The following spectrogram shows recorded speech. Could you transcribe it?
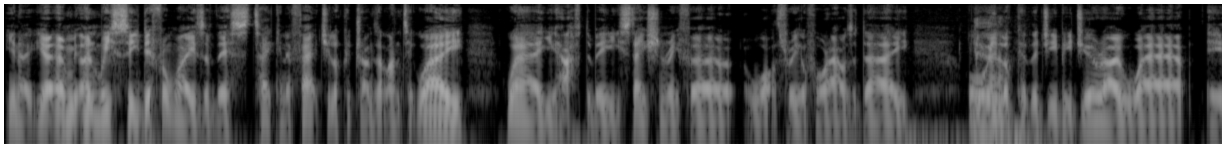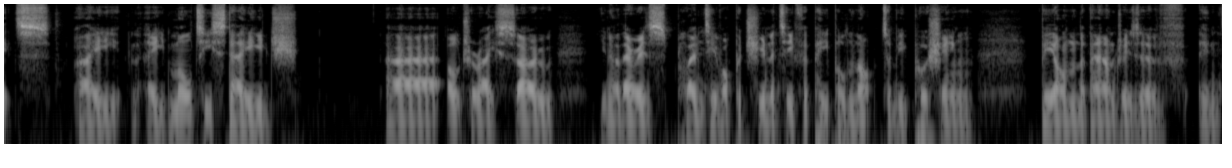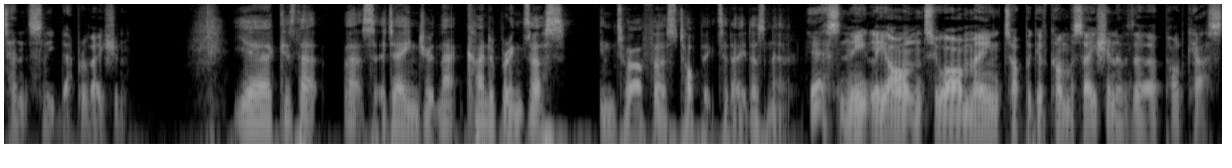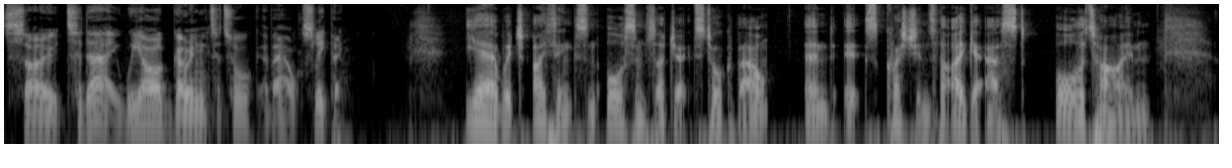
you know, yeah, and and we see different ways of this taking effect. You look at Transatlantic Way, where you have to be stationary for what three or four hours a day, or yeah. you look at the GB Duro, where it's a a multi-stage uh, ultra race. So, you know, there is plenty of opportunity for people not to be pushing beyond the boundaries of intense sleep deprivation. Yeah, because that that's a danger, and that kind of brings us into our first topic today, doesn't it? Yes, neatly on to our main topic of conversation of the podcast. So today we are going to talk about sleeping. Yeah, which I think is an awesome subject to talk about, and it's questions that I get asked all the time.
